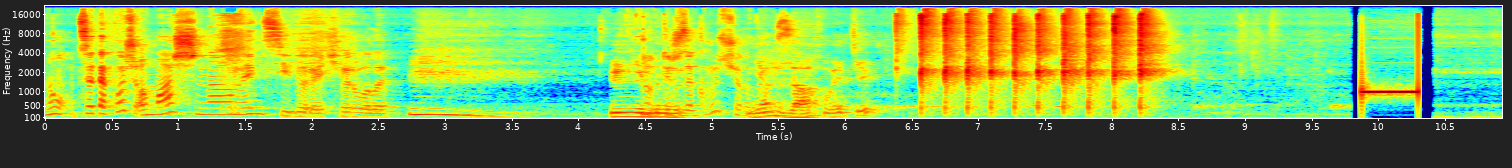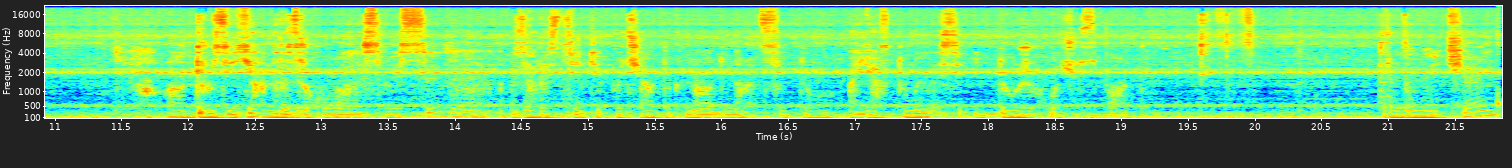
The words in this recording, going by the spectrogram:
Ну, це також омаш на ленці, до речі, роли. Ні, Ну, ти ж закручувала. Я в захваті. А, друзі, я не розрахувала свої сили. Зараз тільки початок на 11, а я втомилася і дуже хочу спати. Травяний чай.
